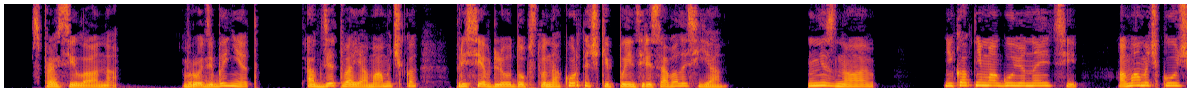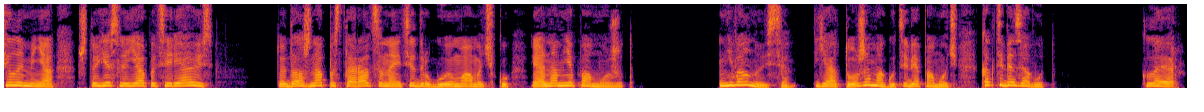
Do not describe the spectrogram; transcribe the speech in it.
— спросила она. «Вроде бы нет. А где твоя мамочка?» Присев для удобства на корточки, поинтересовалась я. «Не знаю. Никак не могу ее найти. А мамочка учила меня, что если я потеряюсь, то должна постараться найти другую мамочку, и она мне поможет. «Не волнуйся, я тоже могу тебе помочь. Как тебя зовут?» «Клэр».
